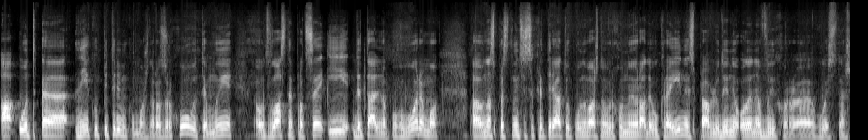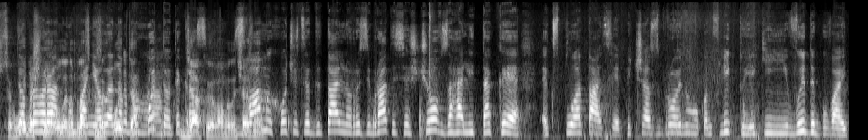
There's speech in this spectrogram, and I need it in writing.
А от е, на яку підтримку можна розраховувати? Ми от власне про це і детально поговоримо. А, у нас представниця секретаріату уповноваженого Верховної Ради України з прав людини Олена Вихор, е, гость наш сьогоднішній. Доброго ранку, Олена, будь ласка, пані Олена. заходьте. Проходьте. От якраз Дякую вам з вами хочеться детально розібратися, що взагалі таке експлуатація під час збройного конфлікту, які її види бувають,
